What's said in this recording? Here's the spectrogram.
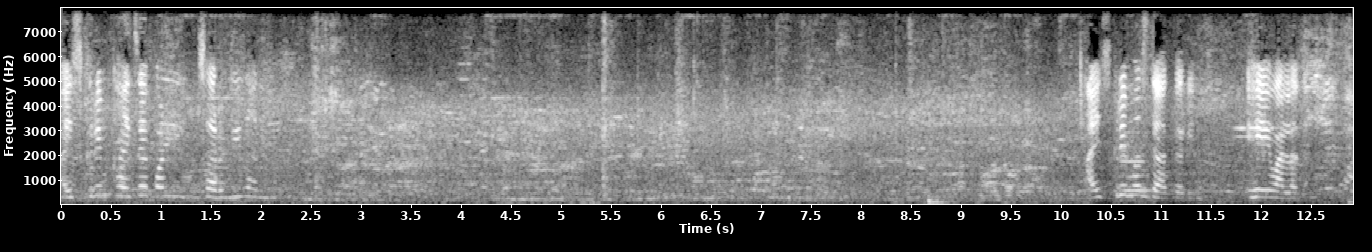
आईस्क्रीम खायचं आहे पण सर्दी झाली. आईस्क्रीमच द्या तरी. हे वाला द्या.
